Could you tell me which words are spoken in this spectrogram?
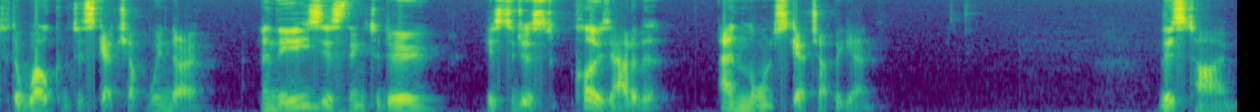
to the Welcome to SketchUp window, and the easiest thing to do is to just close out of it and launch SketchUp again. This time,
